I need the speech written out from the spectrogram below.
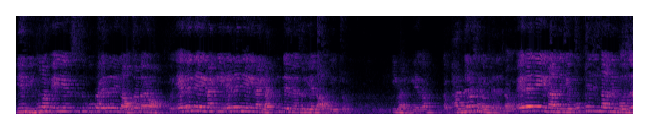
얘 미분하면 AX승 곱하기 LNA 나오잖아요. 그 LNA랑 이 LNA랑 약분되면서 얘 나오겠죠. 이 말 이해가? 그러니까 반대로 생각해야 된다고. LNA라는 게 곱해진다는 거는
